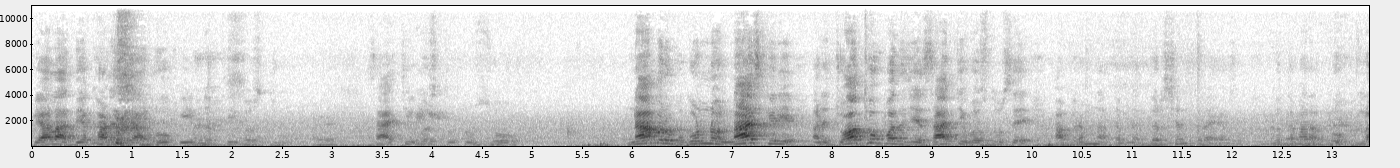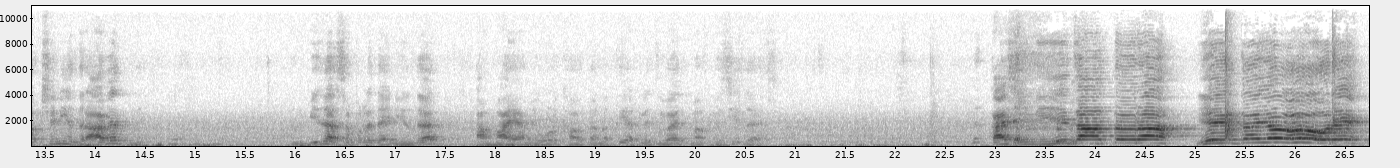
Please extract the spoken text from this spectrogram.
પેલા દેખાડે છે. આ રૂપ એ નથી વસ્તુ. સાચી વસ્તુ તું જો. નામ રૂપ ગુણનો નાશ કરીએ અને ચોથું પદ જે સાચી વસ્તુ છે, આ બ્રહ્મના તમને દર્શન કરાયા છે. તો તમારા રૂપ લક્ષ્યની અંદર આવે જ નહીં. અને બીજા સંપ્રદાયની અંદર આ માયાને ઓળખાવતા નથી, એટલે જીવાતમાં ફસી જાય છે. કાશીની જાતરા એ ગયો રે.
